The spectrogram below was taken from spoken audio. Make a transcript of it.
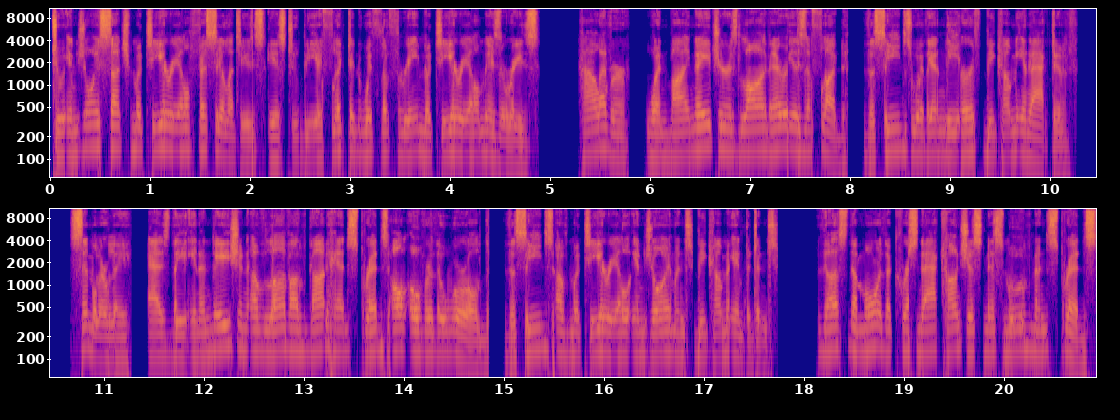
To enjoy such material facilities is to be afflicted with the three material miseries. However, when by nature's law there is a flood, the seeds within the earth become inactive. Similarly, as the inundation of love of Godhead spreads all over the world, the seeds of material enjoyment become impotent. Thus, the more the Krishna consciousness movement spreads,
